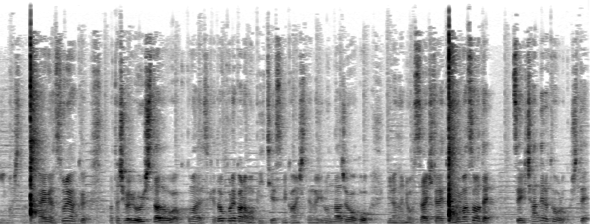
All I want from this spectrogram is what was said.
言いました。はい皆さんとにかく私が用意した動画はここまでですけどこれからも BTS に関してのいろんな情報を皆さんにお伝えしたいと思いますのでぜひチャンネル登録して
